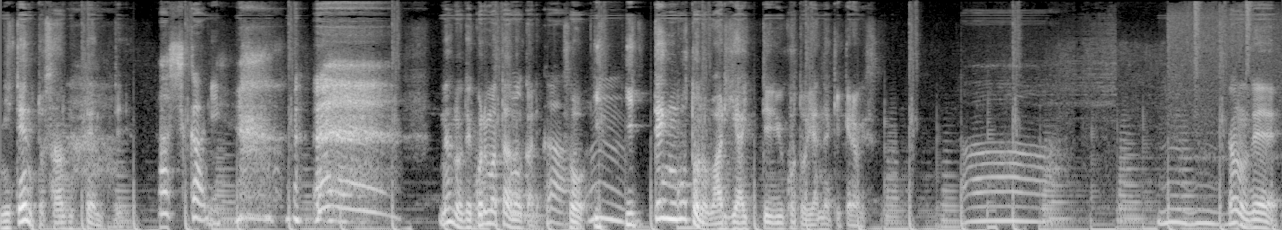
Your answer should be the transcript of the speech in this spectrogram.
2点と3点っていう。確かに。なので、これまたなんかね、そう、うん、1点ごとの割合っていうことをやんなきゃいけないわけです。あうんうん、なので、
